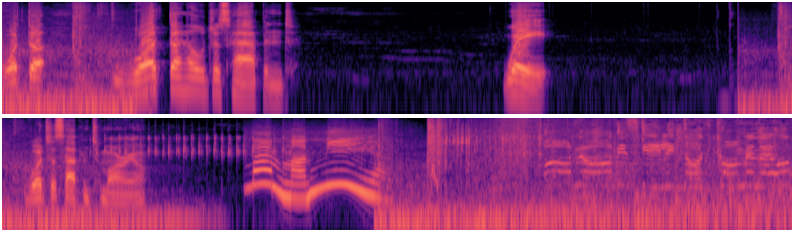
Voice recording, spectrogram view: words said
What the? What the hell just happened? Wait. What just happened to Mario? Mamma mia! Oh no, the skeleton's coming out!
